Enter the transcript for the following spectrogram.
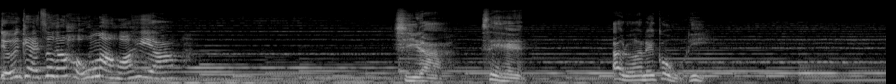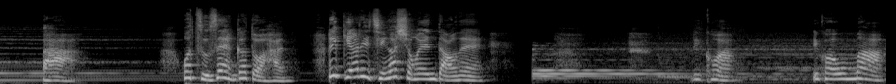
就应该做到互阮妈欢喜啊。是啦，细汉，阿伦安尼讲有理。爸，我自细汉到大汉，你今日穿啊上缘投呢。你看，你看阮妈，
